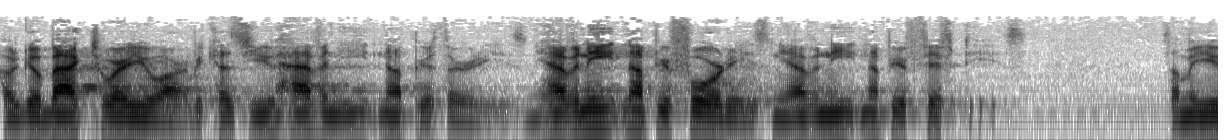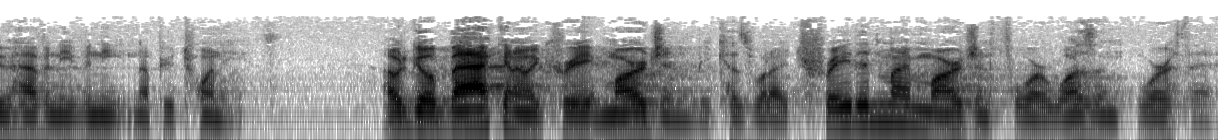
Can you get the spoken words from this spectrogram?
I would go back to where you are because you haven't eaten up your 30s, and you haven't eaten up your 40s, and you haven't eaten up your 50s. Some of you haven't even eaten up your 20s. I would go back and I would create margin because what I traded my margin for wasn't worth it.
